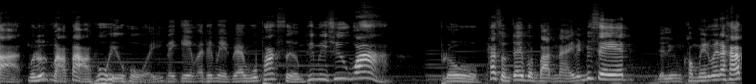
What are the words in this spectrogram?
บาทมนุษย์หมาป่าผู้หิวโหย ในเกม Ultimate Werewolf ภาคเสริมที่มีชื่อว่า Pro ถ้าสนใจบทบาทไหนเป็นพิเศษ อย่าลืมคอมเมนต์ไว้นะครับ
